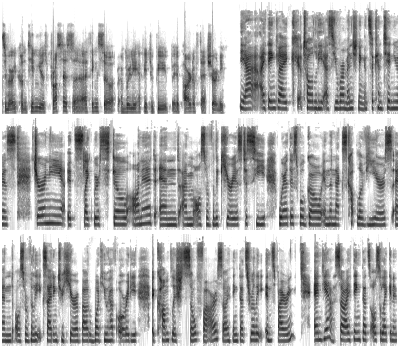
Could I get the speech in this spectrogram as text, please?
It's a very continuous process, uh, I think. So I'm really happy to be a part of that journey. Yeah, I think like totally as you were mentioning, it's a continuous journey. It's like we're still on it. And I'm also really curious to see where this will go in the next couple of years and also really exciting to hear about what you have already accomplished so far. So I think that's really inspiring. And yeah, so I think that's also like an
